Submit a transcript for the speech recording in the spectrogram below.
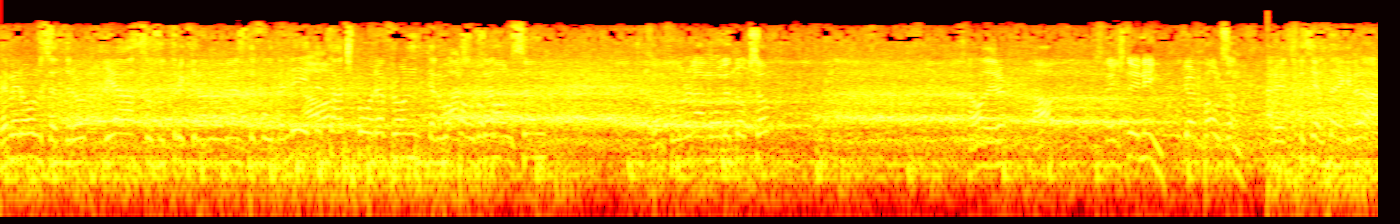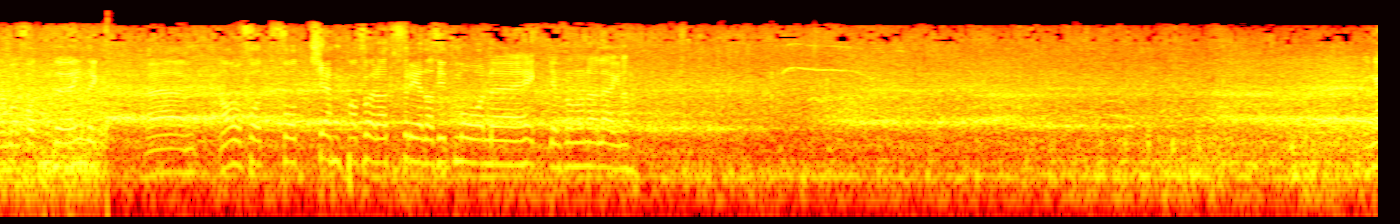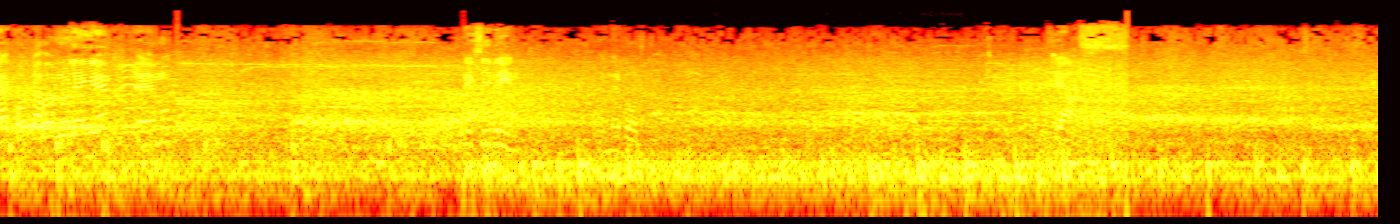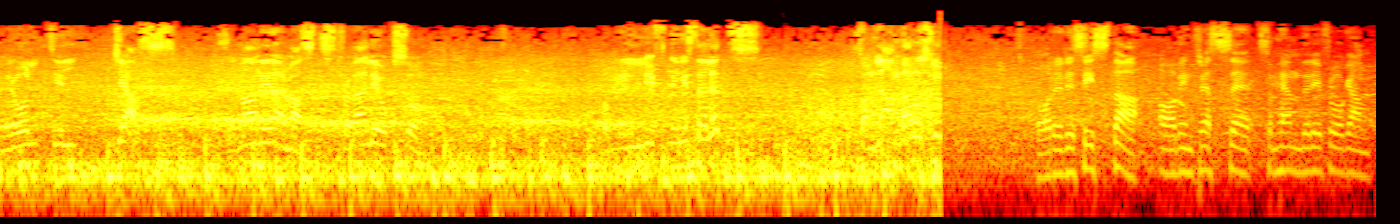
Demirol sätter upp Jas och så trycker han med vänsterfoten. Liten Ja. touch på den från, kan det vara pausen? Paulsen. Som får det där målet också. Ja, det är det. Ja, snygg styrning, Björn Paulsen. Det är ett speciellt läge det där. De har fått eh, Ehm, han har fått, fått kämpa för att freda sitt mål, eh, Häcken, från de där lägena. Inga korta hörnor längre. Eh, mot... Ni kliver in. Vinner boll. Jazz. Roll till Jazz. Selmani närmast. Travalli också. Kommer en lyftning istället. Som landar och slår. Var det det sista av intresse som händer i frågan?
